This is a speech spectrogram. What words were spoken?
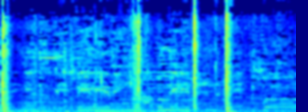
feeling, I believe in the world.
